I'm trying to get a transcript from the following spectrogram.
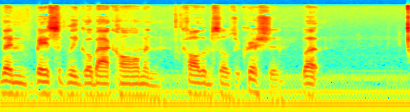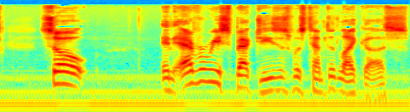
then basically go back home and call themselves a Christian. But so, in every respect, Jesus was tempted like us,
